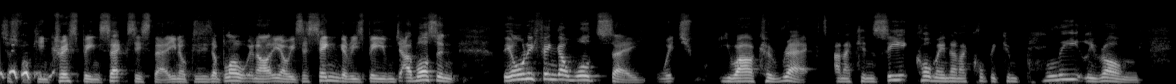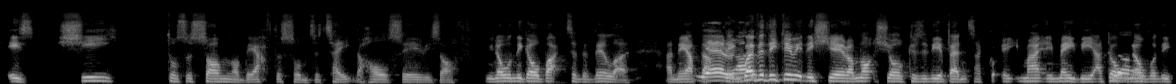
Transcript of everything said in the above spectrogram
it's just fucking Chris being sexist there, you know, because he's a bloke and all, you know, he's a singer, he's being. I wasn't. The only thing I would say, which you are correct, and I can see it coming, and I could be completely wrong, is she does a song on the After Sun to take the whole series off. You know, when they go back to the villa and they have that Yeah, thing. right. Whether they do it this year, I'm not sure because of the events. I, it might, it may be, I don't No. know, but they,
